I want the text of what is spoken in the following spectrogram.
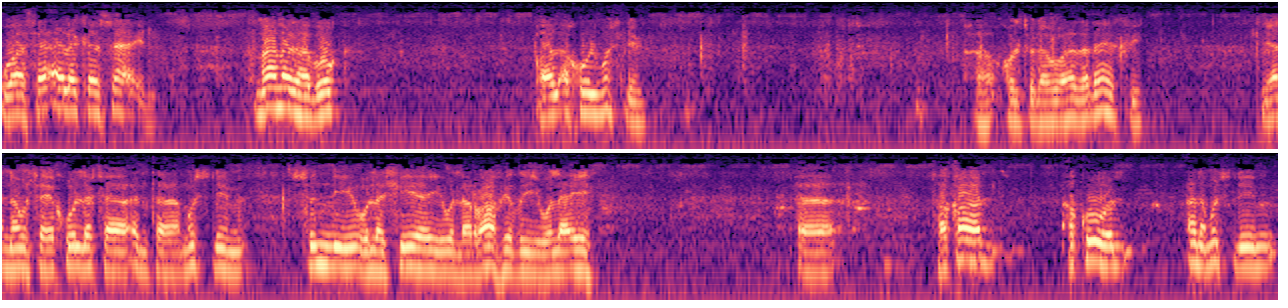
وسألك سائل ما مذهبك؟ قال أخو المسلم. قلت له هذا لا يكفي. لأنه سيقول لك أنت مسلم سني ولا شيعي ولا رافضي ولا إيه. آه، فقال أقول أنا مسلم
